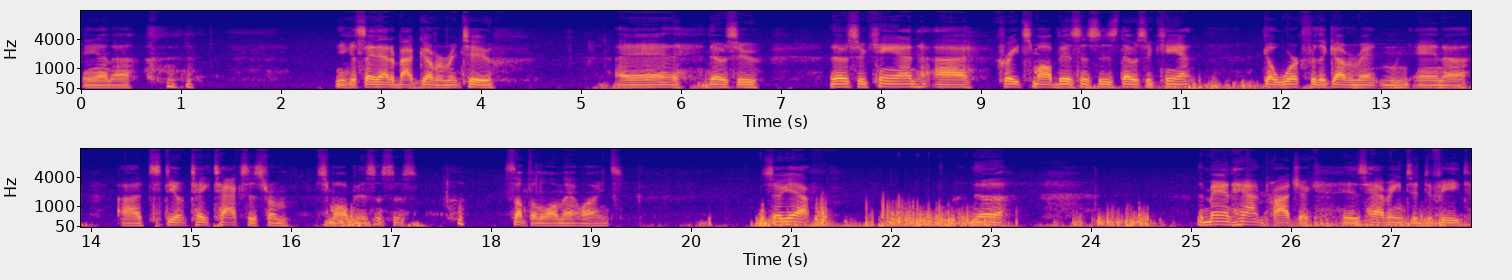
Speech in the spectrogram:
And uh, you can say that about government too. And those who those who can uh, create small businesses, those who can't go work for the government and and uh, uh, steal, take taxes from small businesses, something along that lines. So yeah, the the Manhattan Project is having to defeat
